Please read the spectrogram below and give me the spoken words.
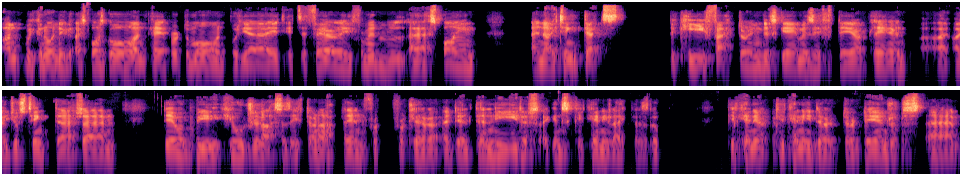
on, we can only, I suppose, go on paper at the moment. But yeah, it, it's a fairly formidable uh, spine, and I think that's the key factor in this game. Is if they are playing, I, I just think that. Um, they would be huge losses if they're not playing for for Clare. Uh, they'll, they'll need it against Kilkenny, like because look, Kilkenny or Kilkenny, they're they're dangerous. Um,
